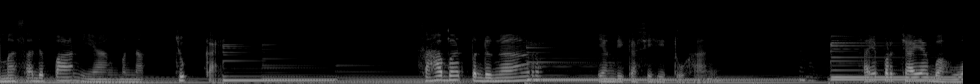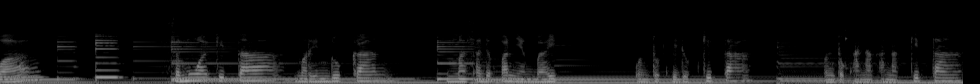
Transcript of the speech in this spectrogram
masa depan yang menakjubkan. Sahabat pendengar yang dikasihi Tuhan, saya percaya bahwa semua kita merindukan masa depan yang baik untuk hidup kita, untuk anak-anak kita,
